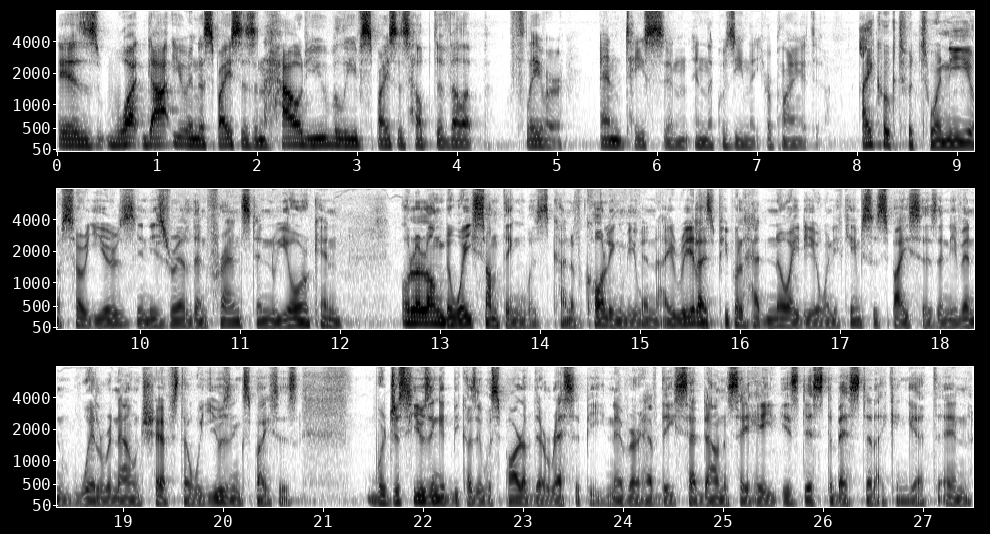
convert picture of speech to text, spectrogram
is what got you into spices and how do you believe spices help develop flavor and tastes in, in the cuisine that you're applying it to? I cooked for 20 or so years in Israel, then France, then New York, and all along the way, something was kind of calling me. And I realized people had no idea when it came to spices, and even well renowned chefs that were using spices were just using it because it was part of their recipe. Never have they sat down and say, hey, is this the best that I can get? And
